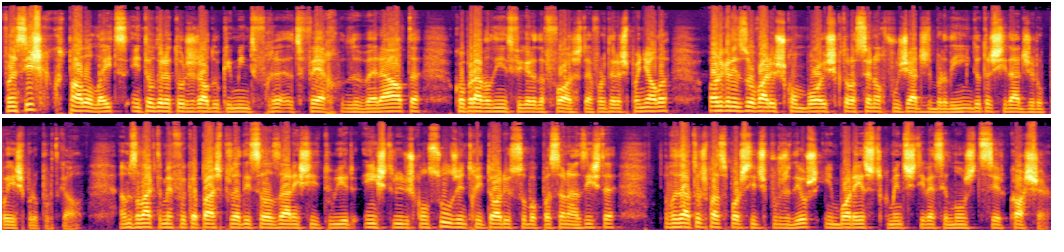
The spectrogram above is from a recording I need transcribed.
Francisco Paulo Leite, então diretor-geral do Caminho de Ferro de Beira Alta, comprava a linha de Figueira da Foz até a fronteira espanhola, organizou vários comboios que trouxeram refugiados de Berlim e de outras cidades europeias para Portugal. Amzalak também foi capaz, por de Salazar, instituir, instruir os consulos em território sob a ocupação nazista, a validar todos os passaportes tidos por judeus, embora esses documentos estivessem longe de ser kosher.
